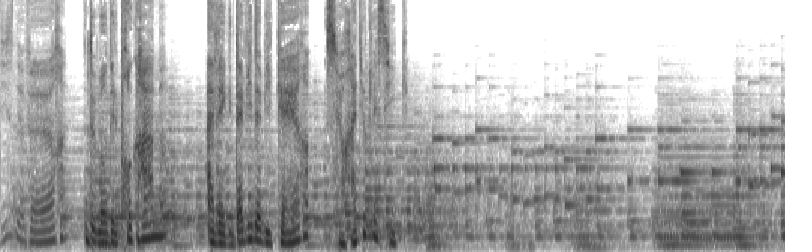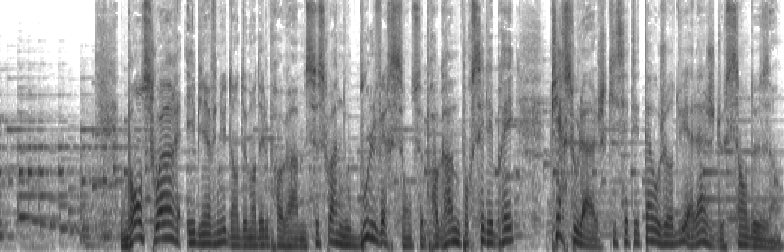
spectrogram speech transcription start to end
19h, Demandez le programme avec David Abiker sur Radio Classique. Bonsoir et bienvenue dans Demander le programme. Ce soir, nous bouleversons ce programme pour célébrer Pierre Soulages, qui s'est éteint aujourd'hui à l'âge de 102 ans.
